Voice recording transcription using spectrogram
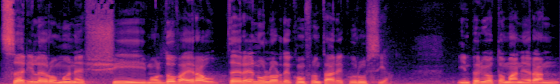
țările române și Moldova erau terenul lor de confruntare cu Rusia. Imperiul Otoman era în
